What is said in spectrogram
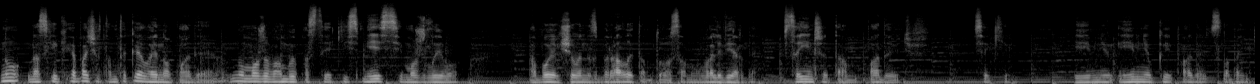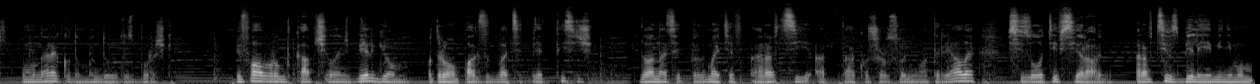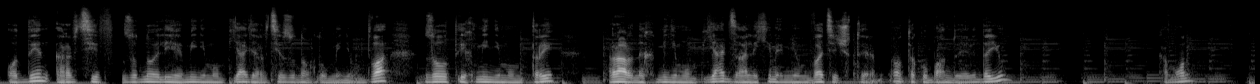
Ну, наскільки я бачив, там таке лайно падає. Ну, може вам випасти якісь Месі, можливо. Або якщо ви не збирали там того самого Вальверде. Все інше там падають всякі гівню, гівнюки падають слабенькі. Тому не рекомендую до зборочки. FIFA World Cup Challenge Belgium отримав пак за 25 тисяч, 12 предметів гравці, а також розходні матеріали, всі золоті, всі рарні. Гравців з Бельгії мінімум 1, гравців з одної ліги мінімум 5, гравців з одного клубу мінімум 2, золотих мінімум 3, рарних мінімум 5, загальна хімія мінімум 24. От таку банду я віддаю. Камон.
